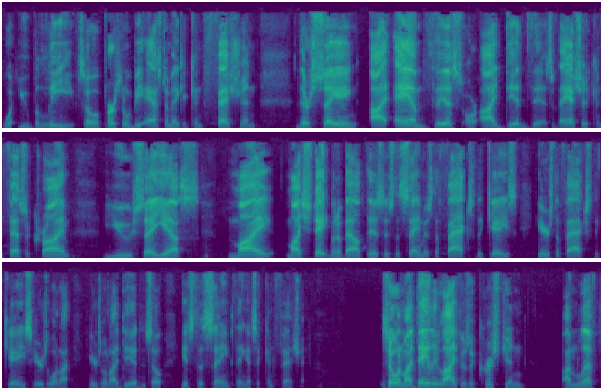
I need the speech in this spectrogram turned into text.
what you believe. So a person would be asked to make a confession. They're saying, I am this or I did this. If they ask you to confess a crime, you say, yes, my my statement about this is the same as the facts of the case. Here's the facts of the case. Here's what I here's what I did. And so it's the same thing. It's a confession. So in my daily life as a Christian, I'm left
